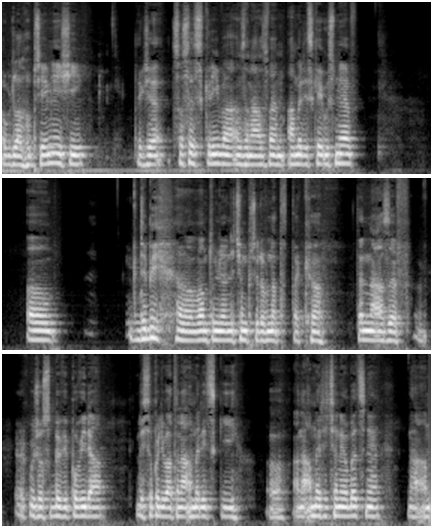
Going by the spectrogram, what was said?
a udělat ho příjemnější. Takže co se skrývá za názvem americký úsměv? Kdybych vám to měl něčemu přirovnat, tak ten název, jak už o sobě vypovídá, když se podíváte na americký a na američany obecně, na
